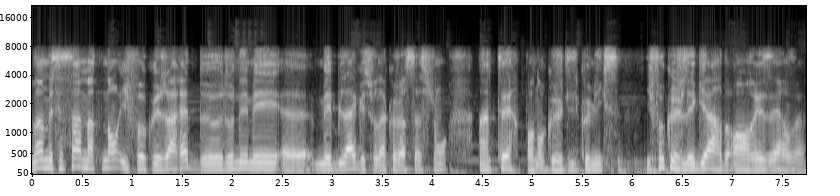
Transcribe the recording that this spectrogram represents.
Non mais c'est ça maintenant, il faut que j'arrête de donner mes, euh, mes blagues sur la conversation inter pendant que je lis le comics. Il faut que je les garde en réserve.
